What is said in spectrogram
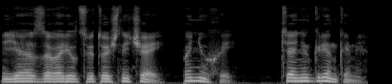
Я заварил цветочный чай, понюхай. Тянет гренками.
